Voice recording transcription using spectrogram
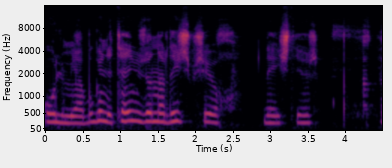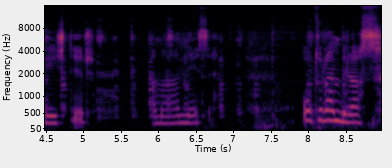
Oğlum ya bugün de televizyonlarda hiçbir şey yok. Değiştir. Değiştir. Ama neyse. Oturan biraz.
